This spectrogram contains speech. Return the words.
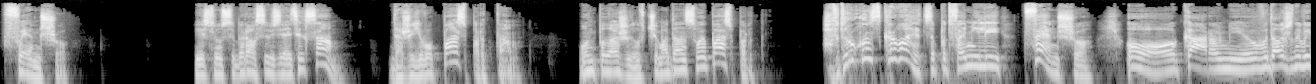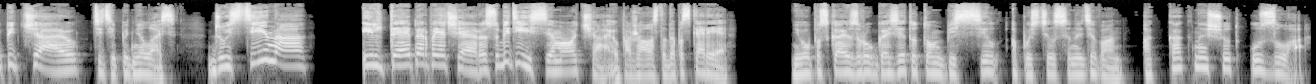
Фэншо, если он собирался взять их сам? Даже его паспорт там. Он положил в чемодан свой паспорт. А вдруг он скрывается под фамилией Фэншо? О, Каро вы должны выпить чаю. Тити поднялась. Джустина, te per piacere, subitissimo. Чаю, пожалуйста, да поскорее. Не выпуская из рук газету, Том без сил опустился на диван. А как насчет узла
